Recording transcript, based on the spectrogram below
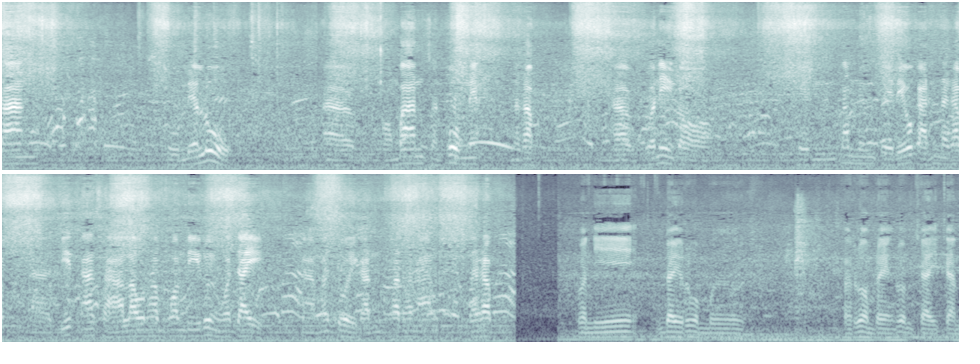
สร้างศูนย์เรียนรู้ของบ้านสันโก้งเนี่ยนะครับวันนี้ก็เป็นน้ำหนึ่งเเดียวกันนะครับจิตอาสาเราทำความดีด้วยหัวใจมาช่วยกันพัฒนานะครับ วันนี้ได้ร่วมมือร่วมแรงร่วมใจกัน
